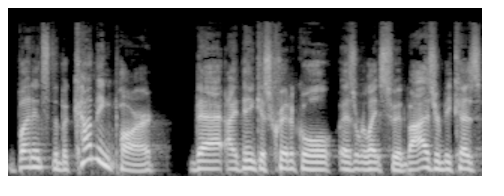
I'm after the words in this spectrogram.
But it's the becoming part that i think is critical as it relates to advisor because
